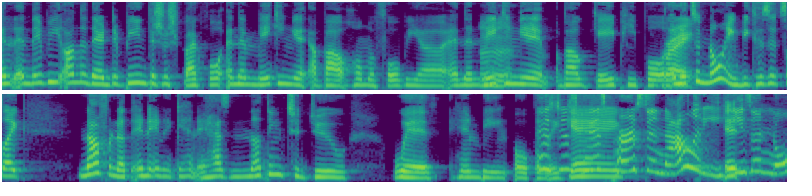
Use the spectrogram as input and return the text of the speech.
And and they be under there they're being disrespectful and then making it about homophobia and then Mhm. making it about gay people. And it's annoying because it's like not for nothing. And, and again, it has nothing to do with him being openly It's just gay. his personality. It- He's annoying.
